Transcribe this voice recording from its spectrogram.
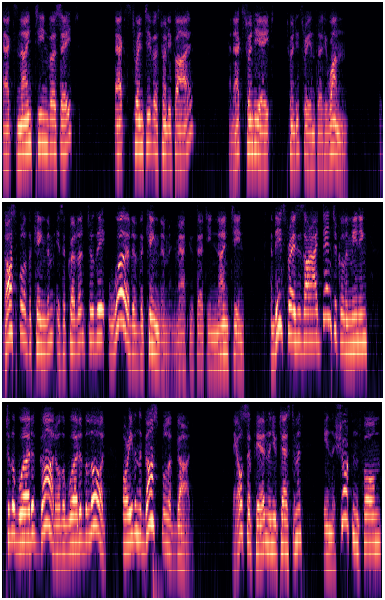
Acts 19 verse 8. Acts 20 verse 25. And Acts 28, 23 and 31. The gospel of the kingdom is equivalent to the word of the kingdom in Matthew 13, 19. And these phrases are identical in meaning to the word of God or the word of the Lord or even the gospel of God. They also appear in the New Testament in the shortened form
